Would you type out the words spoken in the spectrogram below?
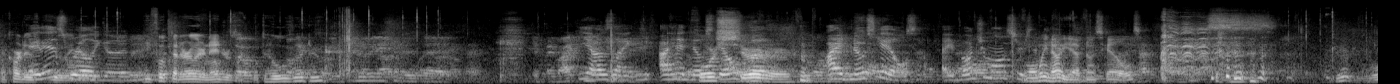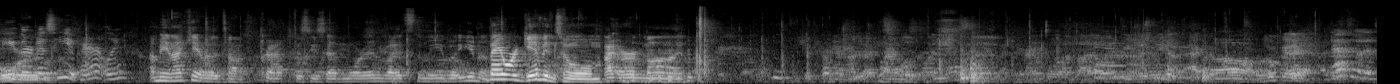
That card is It is really good. He flipped that earlier and Andrew was like, what the hell was that, dude? Yeah, I was like, I had no For skills. sure. but I had no scales. A bunch of monsters. Well, we know you have no skills. Neither does he, apparently. I mean, I can't really talk crap because he's had more invites than me, but you know, They were given to him. I earned mine. That's what it does, Zamlin.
